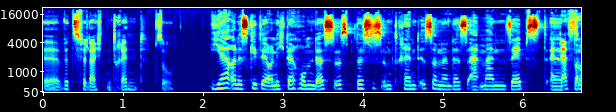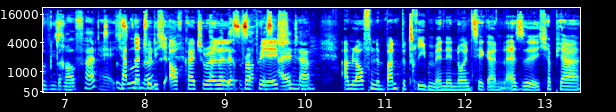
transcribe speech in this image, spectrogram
äh, wird es vielleicht ein Trend. So. Ja, und es geht ja auch nicht darum, dass es, dass es im Trend ist, sondern dass man selbst äh, das Bock sowieso. drauf hat. Ja, ich habe ne? natürlich auch Cultural Appropriation am laufenden Band betrieben in den 90ern. Also ich habe ja,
